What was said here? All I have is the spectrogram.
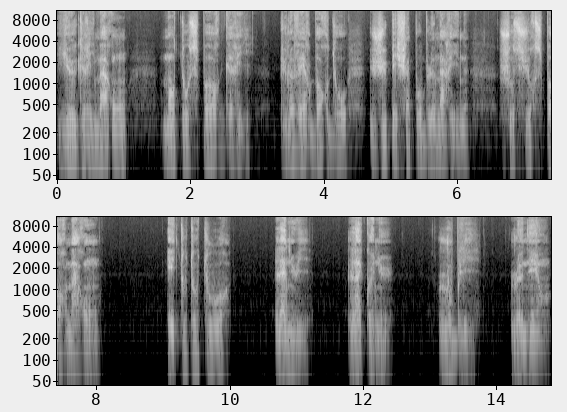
yeux gris marron, manteau sport gris, pullover bordeaux, jupe et chapeau bleu marine, chaussures sport marron. Et tout autour, la nuit, l'inconnu, l'oubli, le néant.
